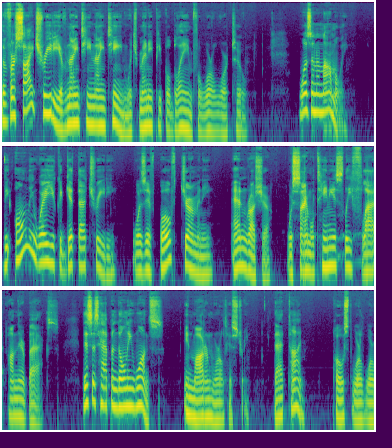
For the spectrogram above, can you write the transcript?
The Versailles Treaty of 1919, which many people blame for World War II, was an anomaly. The only way you could get that treaty was if both Germany and Russia were simultaneously flat on their backs. This has happened only once in modern world history. That time, post World War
